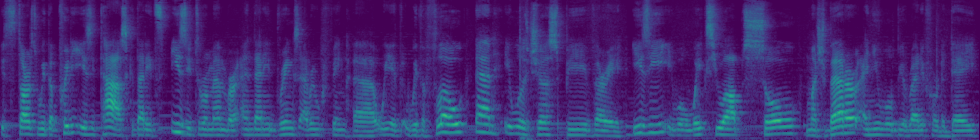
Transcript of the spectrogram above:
it starts with a pretty easy task that it's easy to remember and then it brings everything uh, with with the flow, then it will just be very easy. It will wakes you up so much better and you will be ready for the day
